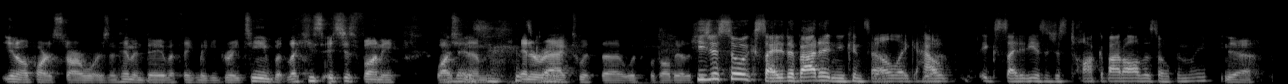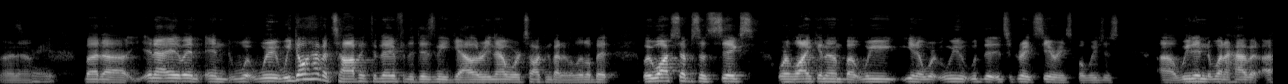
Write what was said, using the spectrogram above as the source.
you know a part of Star Wars, and him and Dave I think make a great team. But like he's, it's just funny watching him It's great. interact with uh, with with all the other. He's people. just so excited about it, and you can tell like yeah. how excited he is to just talk about all this openly. yeah, I know. But uh, you know, and, and we we don't have a topic today for the Disney Gallery. Now we're talking about it a little bit. We watched episode six. We're liking them, but we, you know, we, we it's a great series, but we just uh, we didn't want to have it a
